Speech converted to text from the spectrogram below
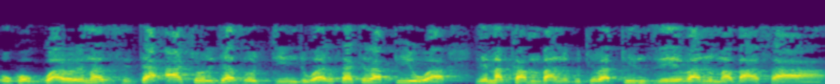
Uko gwaro remazita acho richazodhindwa risati rapiwa vemakambani kuti vapinze vanhu mabasa.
